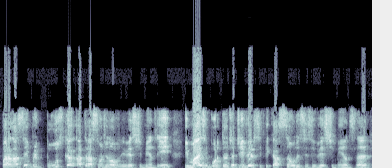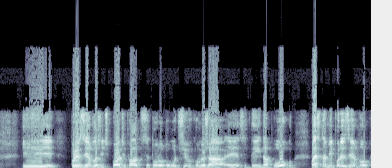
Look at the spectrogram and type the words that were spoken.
o Paraná sempre busca atração de novos investimentos e, e mais importante, a diversificação desses investimentos, né? E, por exemplo, a gente pode falar do setor automotivo, como eu já é, citei ainda há pouco, mas também, por exemplo,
